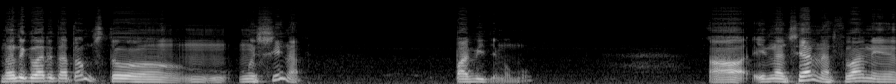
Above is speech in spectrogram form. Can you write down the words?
но это говорит о том, что мужчина, по-видимому, а, изначально с вами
